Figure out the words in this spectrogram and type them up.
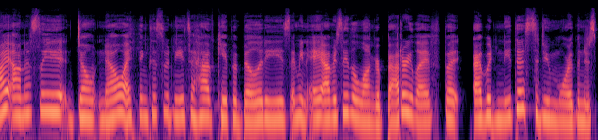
I honestly don't know. I think this would need to have capabilities. I mean, A, obviously the longer battery life, but I would need this to do more than just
